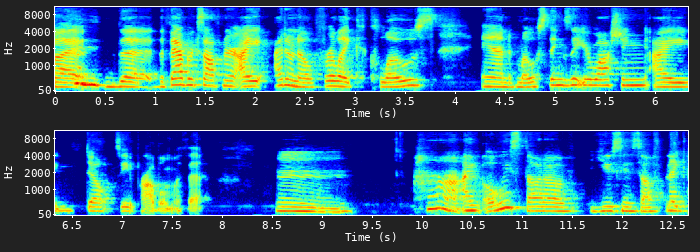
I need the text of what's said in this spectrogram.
but the the fabric softener, I I don't know, for like clothes and most things that you're washing, I don't see a problem with it. Mm. Huh. I've always thought of using soft like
